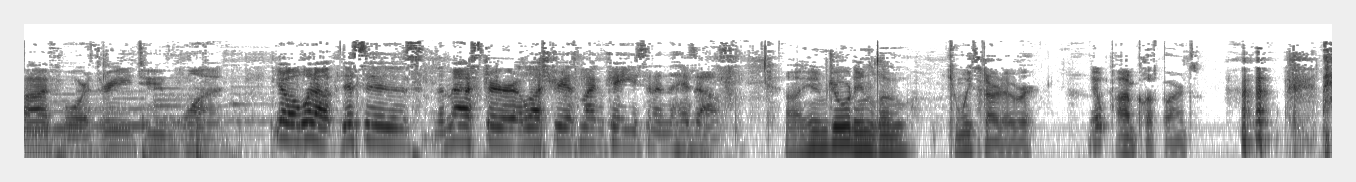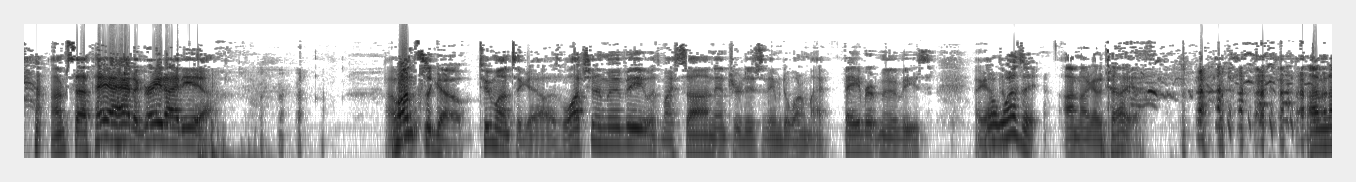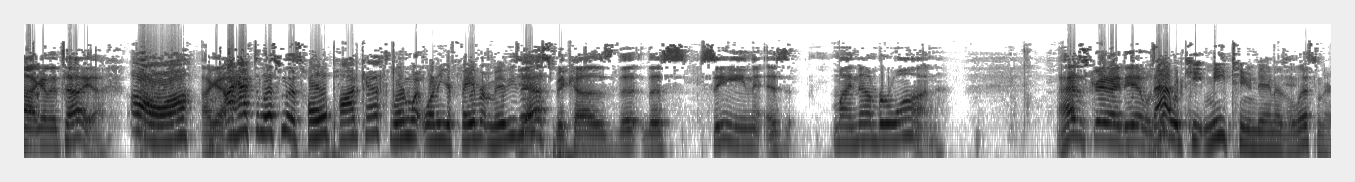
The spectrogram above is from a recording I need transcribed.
Five, four, three, two, one. Yo, what up? This is the master illustrious Michael K. Easton in his house. I am Jordan Lowe. Can we start over? Nope. I'm Cliff Barnes. I'm Seth. Hey, I had a great idea. I was- Months ago. two months ago, I was watching a movie with my son, introducing him to one of my favorite movies. I got What to- was it? I'm not going to tell you. I'm not going to tell you. Aw, I got- I have to listen to this whole podcast, learn what one of your favorite movies Yes, is? Yes, because the, this scene is my number one. I had this great idea. It was That a, would keep me tuned in as a listener.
